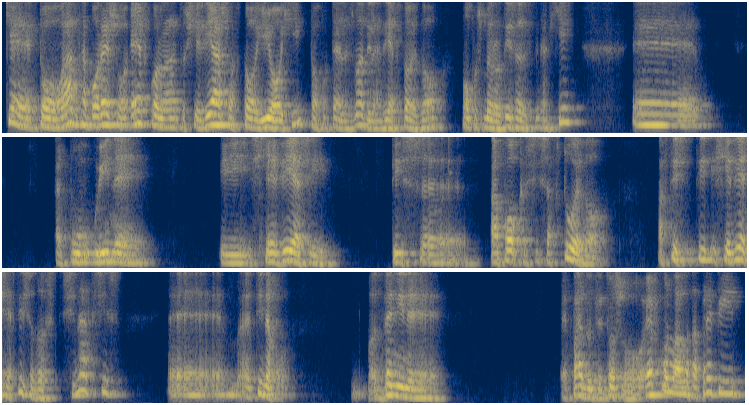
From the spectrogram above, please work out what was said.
Και το αν θα μπορέσω εύκολα να το σχεδιάσω αυτό ή όχι, το αποτέλεσμα, δηλαδή αυτό εδώ, όπως με ρωτήσατε στην αρχή, ε, που είναι η σχεδίαση της ε, απόκρισης αυτού εδώ, αυτής, η σχεδίαση αυτής εδώ της συνάρτησης, ε, τι να πω, δεν είναι πάντοτε τόσο εύκολο, αλλά θα πρέπει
